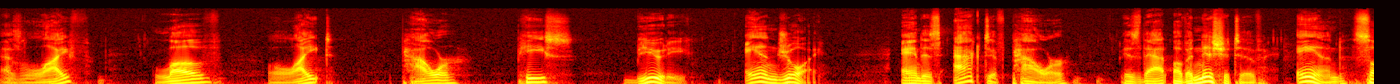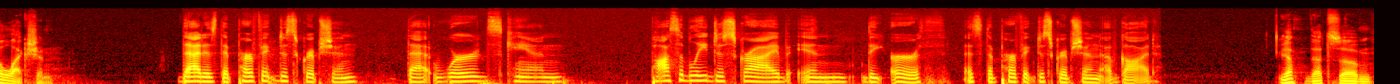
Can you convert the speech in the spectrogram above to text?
as life, love, light, power, peace, beauty, and joy and his active power is that of initiative and selection. That is the perfect description that words can possibly describe in the earth. It's the perfect description of God. Yeah, that's. Um,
